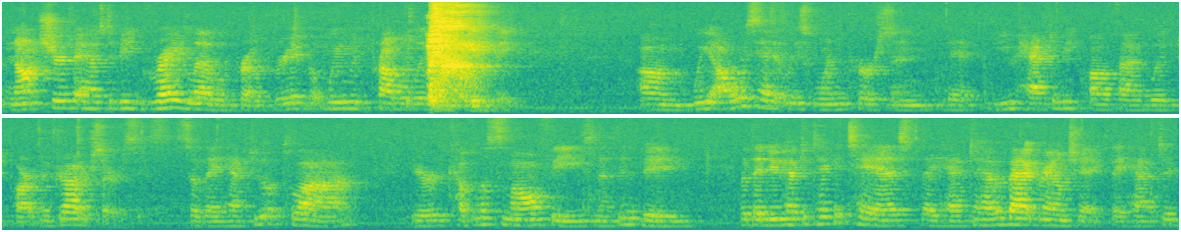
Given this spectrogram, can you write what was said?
I'm not sure if it has to be grade level appropriate, but we would probably be. Um, we always had at least one person that you have to be qualified with Department of Driver Services. So they have to apply. There are a couple of small fees, nothing big, but they do have to take a test. They have to have a background check. They have to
